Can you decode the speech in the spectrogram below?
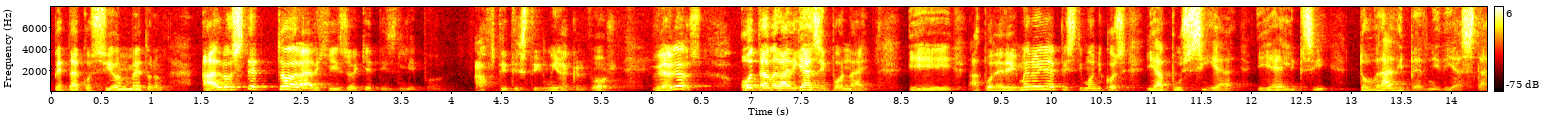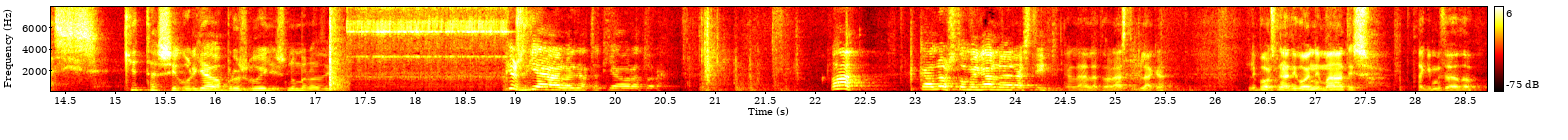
500 μέτρων. Άλλωστε τώρα αρχίζω και τις λείπω. Αυτή τη στιγμή ακριβώς. Βεβαίως. Όταν βραδιάζει πονάει. Η... Αποδεδειγμένο είναι επιστημονικός. Η απουσία, η έλλειψη, το βράδυ παίρνει διαστάσεις. Κοίτα σιγουριά ο Μπρουζ Γουίλι νούμερο 2. Ποιος διάλογο είναι τέτοια ώρα τώρα; Α, καλώς το μεγάλο εραστή. Καλά, έλα τώρα, στην πλάκα. Λοιπόν, στην Αντιγόνη η μάνα της θα κοιμηθώ εδώ.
